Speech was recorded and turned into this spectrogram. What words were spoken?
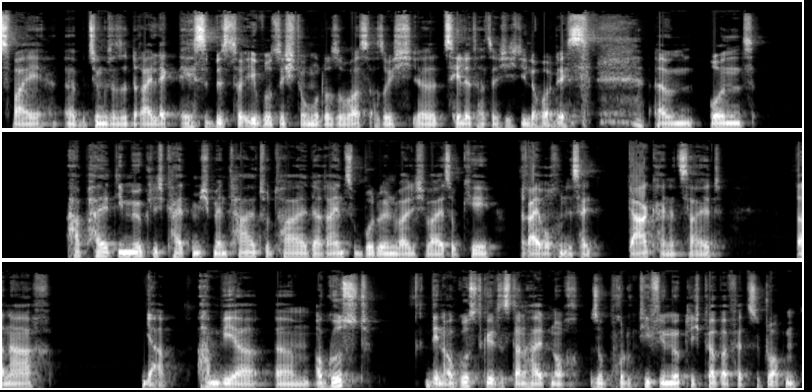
zwei äh, beziehungsweise drei Leg Days bis zur Evo-Sichtung oder sowas. Also ich äh, zähle tatsächlich die Lower Days. ähm, und habe halt die Möglichkeit, mich mental total da rein zu buddeln, weil ich weiß, okay, drei Wochen ist halt gar keine Zeit. Danach, ja, haben wir ähm, August. Den August gilt es dann halt noch so produktiv wie möglich Körperfett zu droppen.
